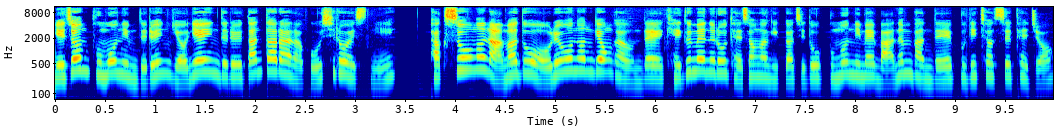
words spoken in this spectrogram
예전 부모님들은 연예인들을 딴따라라고 싫어했으니 박수홍은 아마도 어려운 환경 가운데 개그맨으로 대성하기까지도 부모님의 많은 반대에 부딪혔을 테죠.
